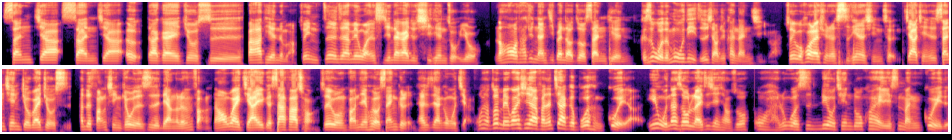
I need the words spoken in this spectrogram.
三加三加二，大概就是八天了嘛，所以你真的在那边玩的时间大概就七天左右。然后他去南极半岛只有三天，可是我的目的只是想去看南极嘛，所以我后来选了十天的行程，价钱是三千九百九十。他的房型给我的是两人房，然后外加一个沙发床，所以我们房间会有三个人。他是这样跟我讲，我想说没关系啊，反正价格不会很贵啊，因为我那时候来之前想说，哇，如果是六千多块也是蛮贵的，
